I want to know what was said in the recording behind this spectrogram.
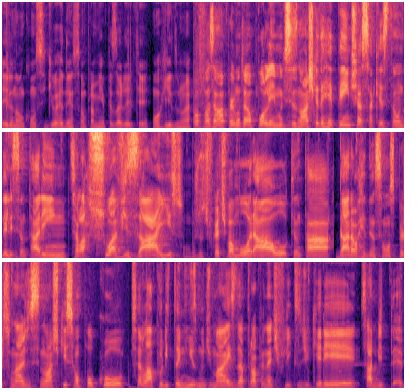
Ele não conseguiu a redenção para mim, apesar dele ter morrido, não é? Vou fazer uma pergunta, é uma polêmica. Vocês não acham que, de repente, essa questão deles tentarem, sei lá, suavizar isso, uma justificativa moral, ou tentar dar a redenção aos personagens, você não acha que isso é um pouco, sei lá, puritanismo demais da própria Netflix de querer, sabe, é,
